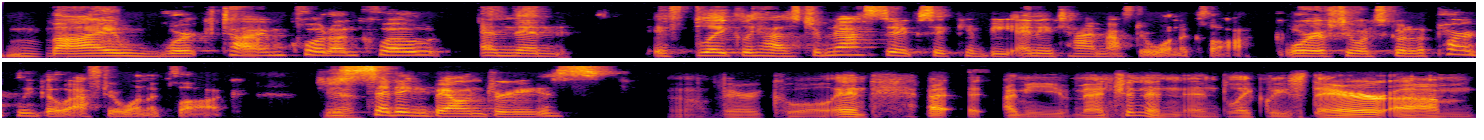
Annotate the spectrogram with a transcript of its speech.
my work time, quote unquote. And then if Blakely has gymnastics, it can be anytime after one o'clock. Or if she wants to go to the park, we go after one o'clock. Just yeah. setting boundaries Oh, very cool. And uh, uh, I mean, you've mentioned, and, and Blakely's there. Um,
